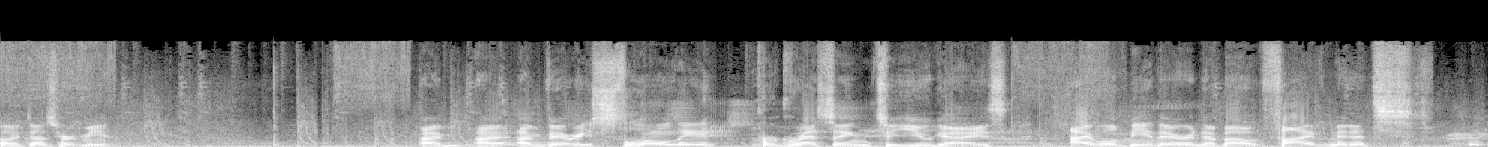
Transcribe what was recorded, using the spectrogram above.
Oh, it does hurt me. I'm I, I'm very slowly progressing to you guys. I will be there in about five minutes.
